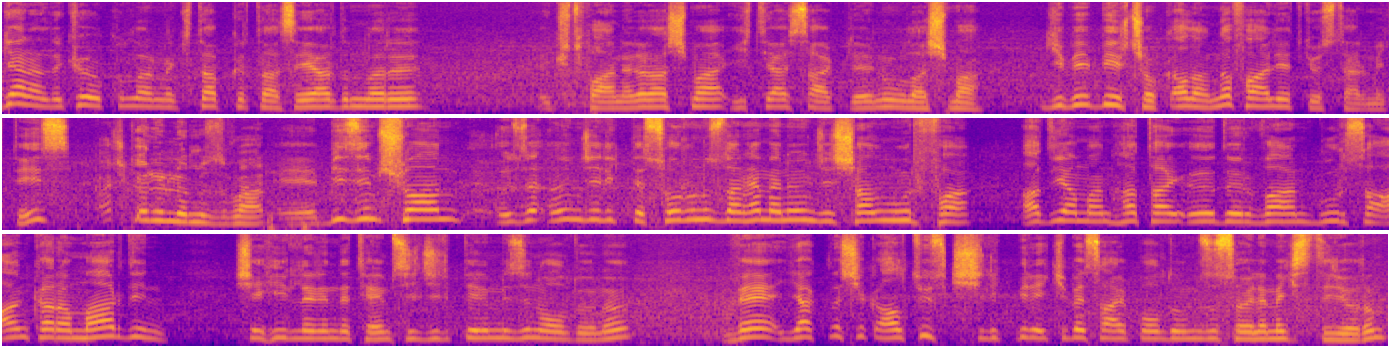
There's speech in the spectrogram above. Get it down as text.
Genelde köy okullarına kitap kırtasiye yardımları, e, kütüphaneler açma, ihtiyaç sahiplerine ulaşma gibi birçok alanda faaliyet göstermekteyiz. Kaç gönüllümüz var? Ee, Bizim şu an öze, öncelikle sorunuzdan hemen önce Şanlıurfa, Adıyaman, Hatay, Iğdır, Van, Bursa, Ankara, Mardin şehirlerinde temsilciliklerimizin olduğunu ve yaklaşık 600 kişilik bir ekibe sahip olduğumuzu söylemek istiyorum.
